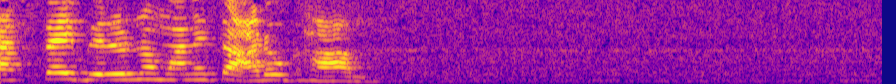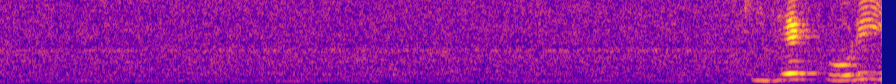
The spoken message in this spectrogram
রাস্তায় বেরোনো মানে তো আরও ঘাম। কি যে করি?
